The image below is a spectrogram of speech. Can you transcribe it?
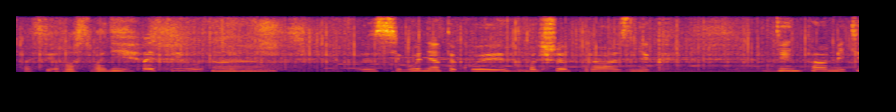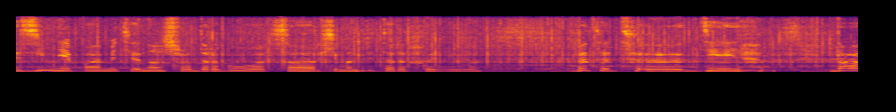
Спасибо Господи. Э, Сегодня такой большой праздник. День памяти, зимней памяти нашего дорогого отца Архимандрита Рафаила. В этот э, день, да,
